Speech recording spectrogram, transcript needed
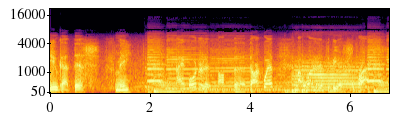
You got this for me? I ordered it off the dark web. I wanted it to be a surprise.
